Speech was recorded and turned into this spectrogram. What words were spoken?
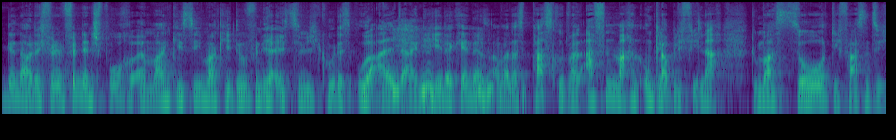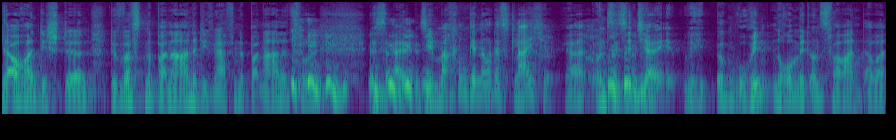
Genau, ich finde find den Spruch äh, Monkey see, Monkey do, finde ich ja echt ziemlich gut. Das ist uralt eigentlich, jeder kennt das, aber das passt gut, weil Affen machen unglaublich viel nach. Du machst so, die fassen sich auch an die Stirn, du wirfst eine Banane, die werfen eine Banane zurück. es, äh, sie machen genau das Gleiche, ja. Und sie sind ja irgendwo hintenrum mit uns verwandt, aber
